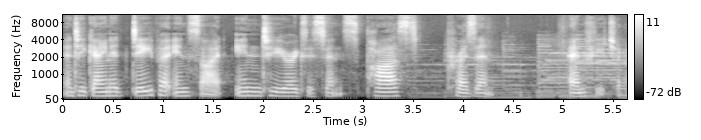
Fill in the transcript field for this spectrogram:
and to gain a deeper insight into your existence, past, present, and future.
